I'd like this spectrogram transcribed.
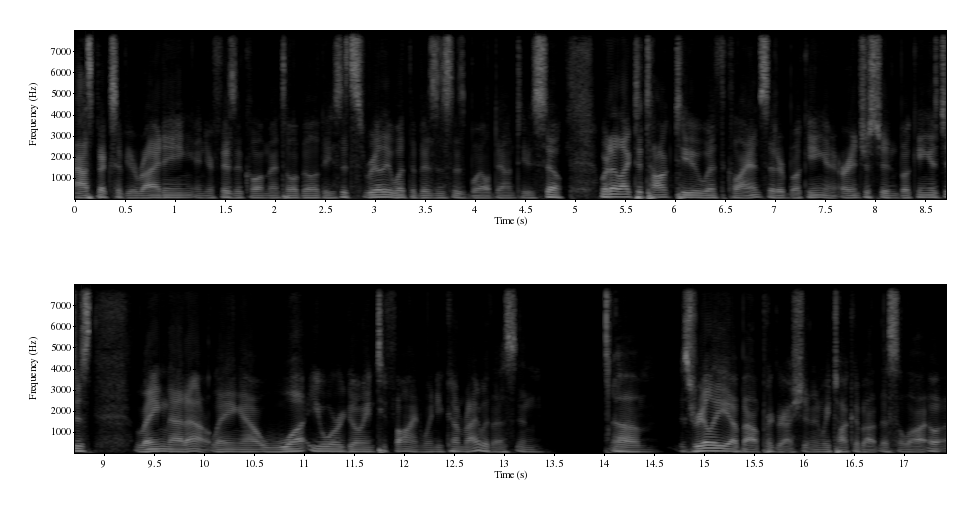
aspects of your riding and your physical and mental abilities. It's really what the business is boiled down to. So, what I like to talk to with clients that are booking or interested in booking is just laying that out, laying out what you're going to find when you come ride with us. And um, it's really about progression. And we talk about this a lot. Uh,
